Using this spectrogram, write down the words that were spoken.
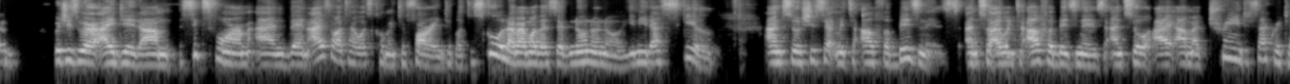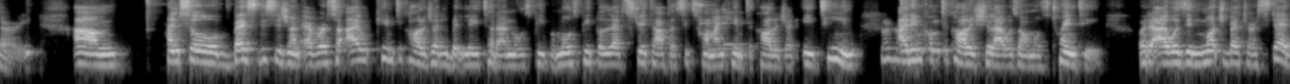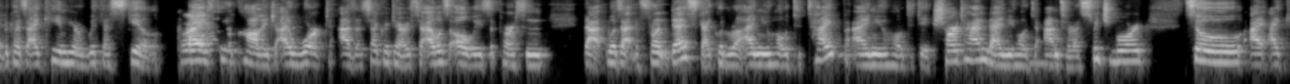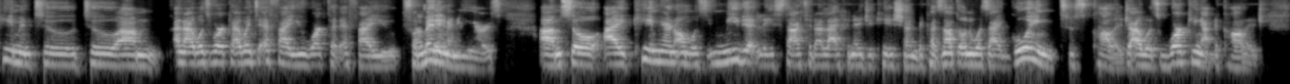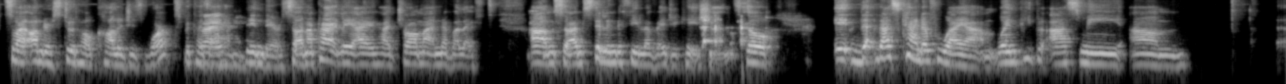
which is where I did um, sixth form. And then I thought I was coming to foreign to go to school. And my mother said, no, no, no, you need a skill. And so she sent me to Alpha Business. And so I went to Alpha Business. And so I am a trained secretary. Um, and so best decision ever. So I came to college a little bit later than most people. Most people left straight after sixth form and came to college at 18. Mm-hmm. I didn't come to college till I was almost 20 but I was in much better stead because I came here with a skill. Right. All through college, I worked as a secretary. So I was always the person that was at the front desk. I could, I knew how to type. I knew how to take shorthand. I knew how to answer a switchboard. So I, I came into, to, um, and I was working, I went to FIU, worked at FIU for okay. many, many years. Um, so I came here and almost immediately started a life in education because not only was I going to college, I was working at the college. So I understood how colleges worked because right. I had been there. So, and apparently I had trauma and never left. Um, so I'm still in the field of education. So it, th- that's kind of who I am. When people ask me, um,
